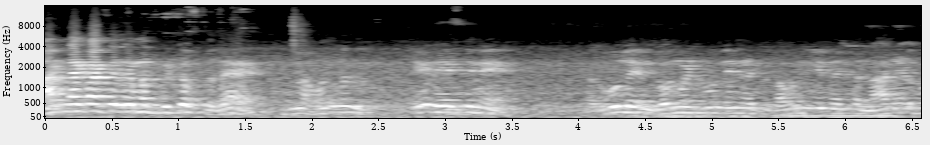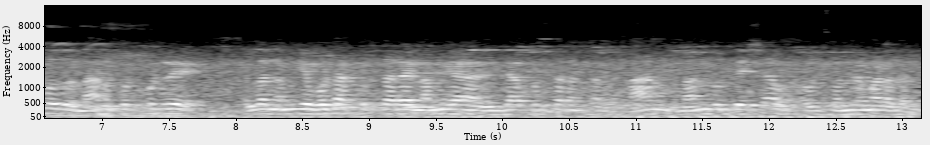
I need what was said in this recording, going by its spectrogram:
ನಾಲ್ಕು ಹಾಕಿದ್ರೆ ಮತ್ತೆ ಬಿಟ್ಟು ಹೋಗ್ತದೆ ಇಲ್ಲ ಒಂದೊಂದು ಹೇಳಿ ಹೇಳ್ತೀನಿ. ರೂಲ್ ಏನು? ಗೌರ್ಮೆಂಟ್ ರೂಲ್ ಏನು ಹೇಳ್ತದೆ? ಅವ್ರಿಗೆ ಏನು ಹೇಳ್ತಾರೆ? ನಾನು ಹೇಳ್ಬೋದು. ನಾನು ಕೊಟ್ಬಿಟ್ರೆ ಎಲ್ಲ ನಮಗೆ ಓಟ್ ಹಾಕ್ಬಿಡ್ತಾರೆ ನಮಗೆ ಇದಾಗ್ಬಿಡ್ತಾರೆ ಅಂತಲ್ಲ. ನಾನು ನನ್ನ ಉದ್ದೇಶ ಅವ್ರು ಅವ್ರಿಗೆ ತೊಂದರೆ ಮಾಡೋದಲ್ಲ.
